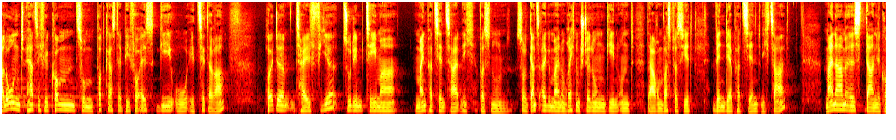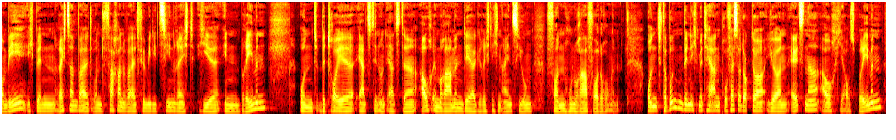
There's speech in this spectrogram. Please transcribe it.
Hallo und herzlich willkommen zum Podcast der PVS, GO etc. Heute Teil 4 zu dem Thema Mein Patient zahlt nicht, was nun? Es soll ganz allgemein um Rechnungsstellungen gehen und darum, was passiert, wenn der Patient nicht zahlt. Mein Name ist Daniel Combe, ich bin Rechtsanwalt und Fachanwalt für Medizinrecht hier in Bremen und betreue Ärztinnen und Ärzte auch im Rahmen der gerichtlichen Einziehung von Honorarforderungen. Und verbunden bin ich mit Herrn Professor Dr. Jörn Elsner, auch hier aus Bremen.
